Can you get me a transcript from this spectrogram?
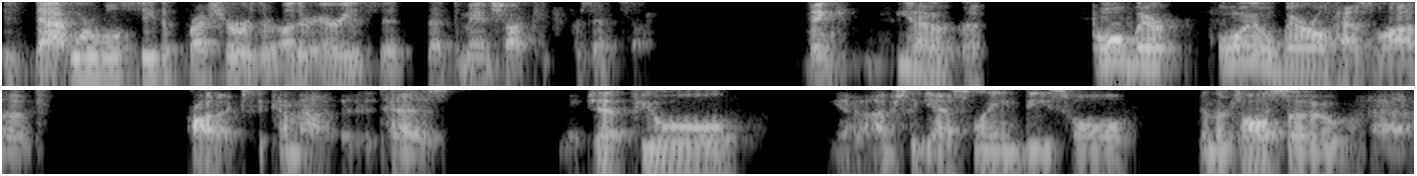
Is that where we'll see the pressure or is there other areas that that demand shock can present itself? I think, you know, the oil, bar- oil barrel has a lot of products that come out of it. It has jet fuel, you know, obviously gasoline, diesel. Then there's also uh,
